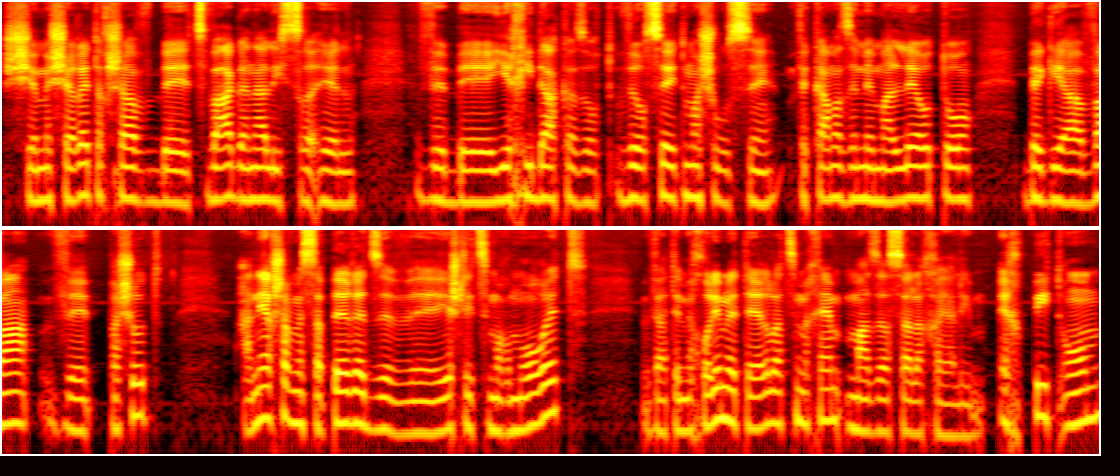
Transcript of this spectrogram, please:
שמשרת עכשיו בצבא הגנה לישראל, וביחידה כזאת, ועושה את מה שהוא עושה, וכמה זה ממלא אותו בגאווה, ופשוט, אני עכשיו מספר את זה ויש לי צמרמורת, ואתם יכולים לתאר לעצמכם מה זה עשה לחיילים. איך פתאום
